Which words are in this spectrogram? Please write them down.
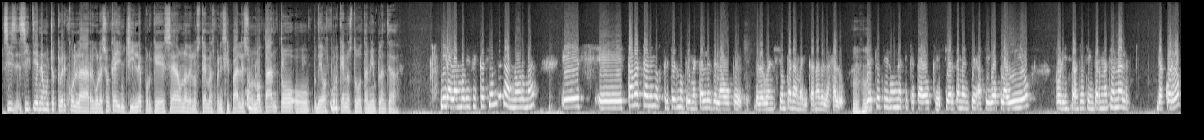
Sí, sí tiene mucho que ver con la regulación que hay en Chile, porque ese era uno de los temas principales, o no tanto, o digamos, ¿por qué no estuvo tan bien planteada? Mira, la modificación de la norma es, eh, está basada en los criterios nutrimentales de la OPS, de la Organización Panamericana de la Salud. De hecho, ha sido un etiquetado que ciertamente ha sido aplaudido por instancias internacionales. ¿De acuerdo?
